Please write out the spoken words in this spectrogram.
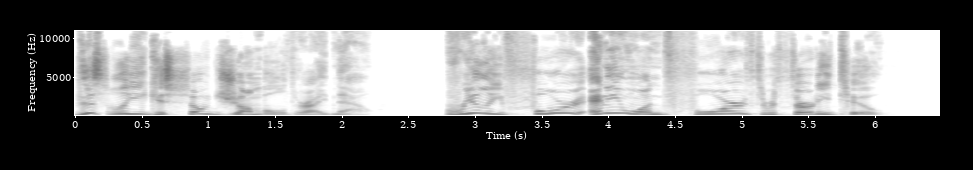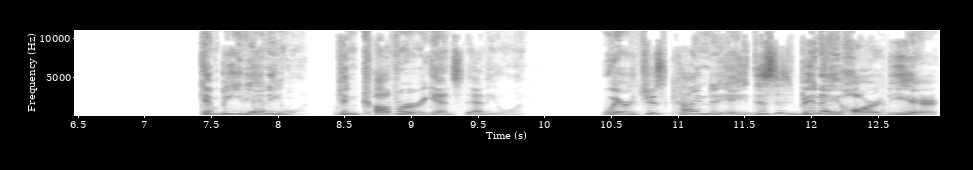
this league is so jumbled right now really four anyone four through 32 can beat anyone can cover against anyone where it's just kind of this has been a hard year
